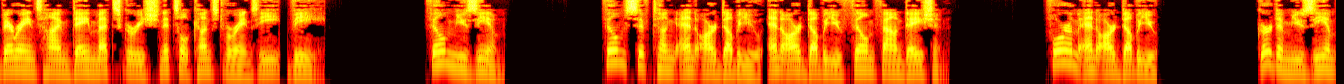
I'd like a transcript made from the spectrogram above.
Vereinsheim des Metzgerie Schnitzel Kunstvereins e.V. Film Museum Film Stiftung NRW NRW Film Foundation. Forum NRW Goethe Museum.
